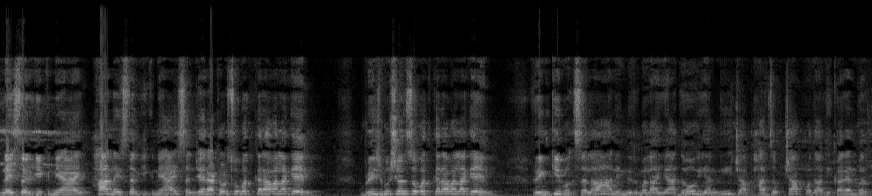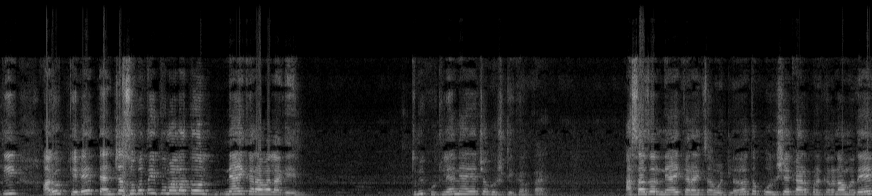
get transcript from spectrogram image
नैसर्गिक न्याय हा नैसर्गिक न्याय संजय राठोड सोबत करावा लागेल. ब्रिजभूषण सोबत करावा लागेल. रिंकी बक्सला आणि निर्मला यादव यांनी ज्या भाजपच्या पदाधिकाऱ्यांवरती आरोप केले त्यांच्यासोबतही तुम्हाला तो न्याय करावा लागेल. तुम्ही कुठल्या न्यायाच्या गोष्टी करताय? असा जर न्याय करायचा म्हटलं तर पोर्शेकार प्रकरणामध्ये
